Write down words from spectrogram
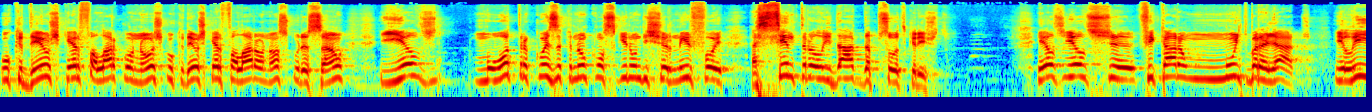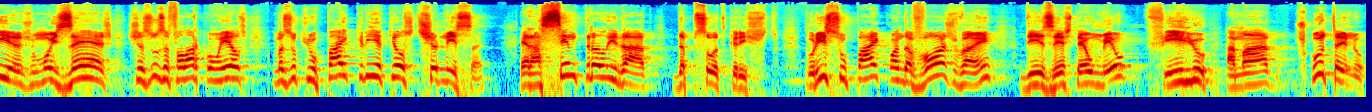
o que Deus quer falar connosco, o que Deus quer falar ao nosso coração. E eles, uma outra coisa que não conseguiram discernir foi a centralidade da pessoa de Cristo. Eles, eles eh, ficaram muito baralhados. Elias, Moisés, Jesus a falar com eles, mas o que o Pai queria que eles discernissem era a centralidade da pessoa de Cristo. Por isso, o Pai, quando a voz vem, diz: Este é o meu filho amado, escutem-no,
